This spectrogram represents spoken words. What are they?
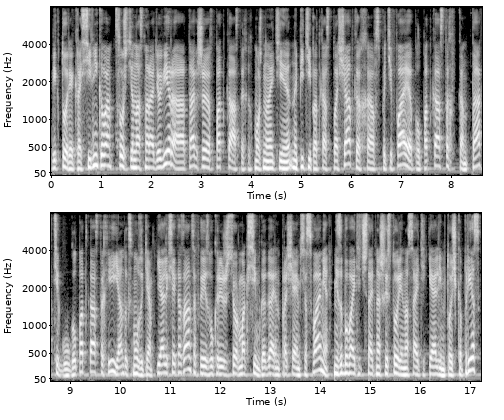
Виктория Красильникова. Слушайте нас на Радио Вера, а также в подкастах. Их можно найти на пяти подкаст-площадках, в Spotify, Apple подкастах, ВКонтакте, Google подкастах и Яндекс Музыке. Я Алексей Казанцев и звукорежиссер Максим Гагарин прощаемся с вами. Не забывайте читать наши истории истории на сайте kialim.press.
